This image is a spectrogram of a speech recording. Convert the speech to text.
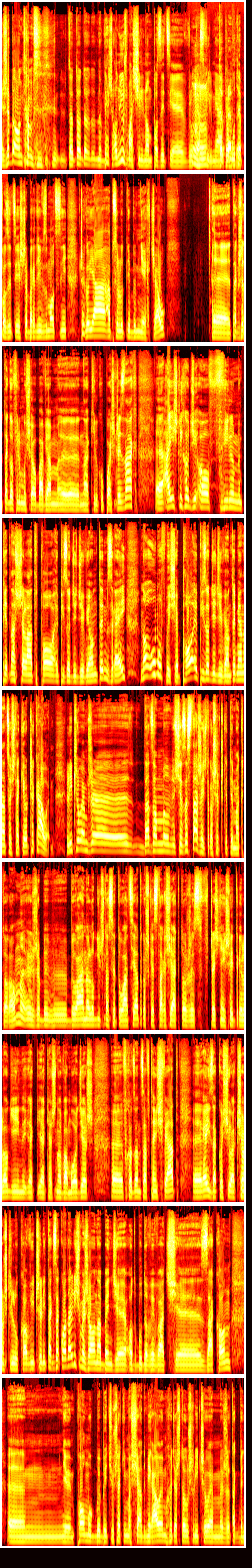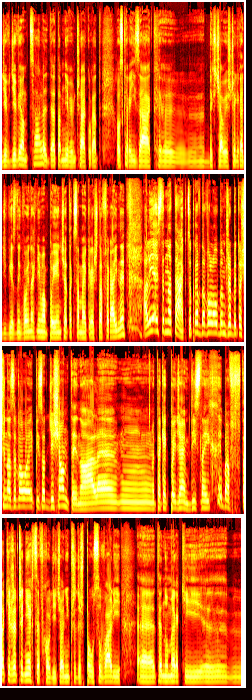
żeby on tam, to, to, to, no wiesz, on już ma silną pozycję w Lucasfilmie, Mhm, to a to mu prawda. tę pozycję jeszcze bardziej wzmocni, czego ja absolutnie bym nie chciał. E, Także tego filmu się obawiam e, na kilku płaszczyznach. E, A jeśli chodzi o film 15 lat po epizodzie 9 z Rey, no umówmy się, po epizodzie 9 ja na coś takiego czekałem. Liczyłem, że dadzą się zestarzeć troszeczkę tym aktorom, żeby była analogiczna sytuacja, troszkę starsi aktorzy z wcześniejszej trylogii, jak, jakaś nowa młodzież wchodząca w ten świat. Rey zakosiła książki Lukowi, czyli tak zakładaliśmy, że ona będzie odbudowywać zakon. Nie wiem, pomógłby być już jakimś admirałem, chociaż to już liczyłem, że tak będzie w dziewiątce, ale ja tam nie wiem, czy akurat Oscar Isaac e, by chciał jeszcze grać w Gwiezdnych Wojnach, nie mam pojęcia, tak samo jak reszta Ferajny, ale ja jestem na tak. Co prawda wolałbym, żeby to się nazywało epizod 10, no ale mm, tak jak powiedziałem, Disney chyba w takie rzeczy nie chce wchodzić. Oni przecież pousuwali e, te numerki e,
